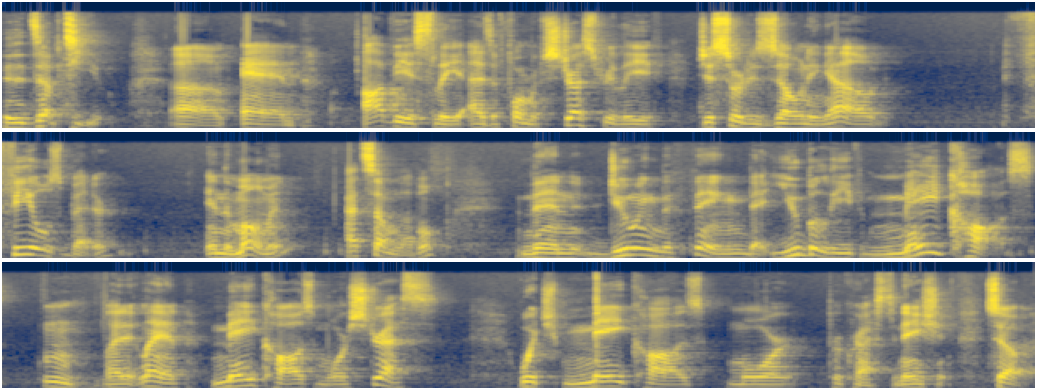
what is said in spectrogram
it's up to you. Um, and obviously, as a form of stress relief, just sort of zoning out feels better in the moment at some level than doing the thing that you believe may cause, mm, let it land, may cause more stress, which may cause more procrastination. So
